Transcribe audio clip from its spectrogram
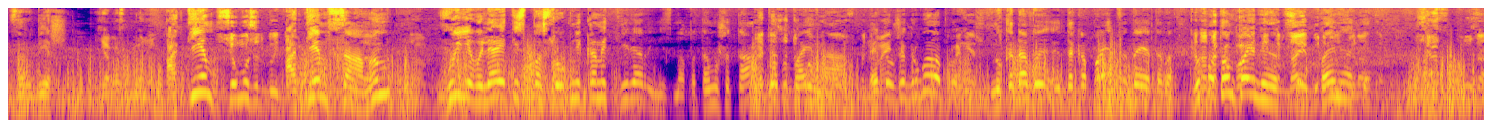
за рубеж. Я вас понял. А тем, Все может быть. а тем самым вы являетесь пособниками терроризма, потому что там Это идет уже другой война. вопрос, это уже другой вопрос. Конечно. Но когда вы докопаетесь до этого, вы Когда потом докопаетесь, поймете, тогда и будем поймете. Сейчас нужно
